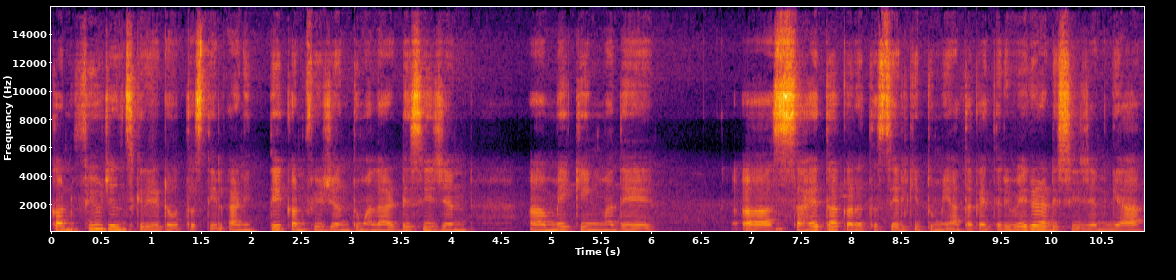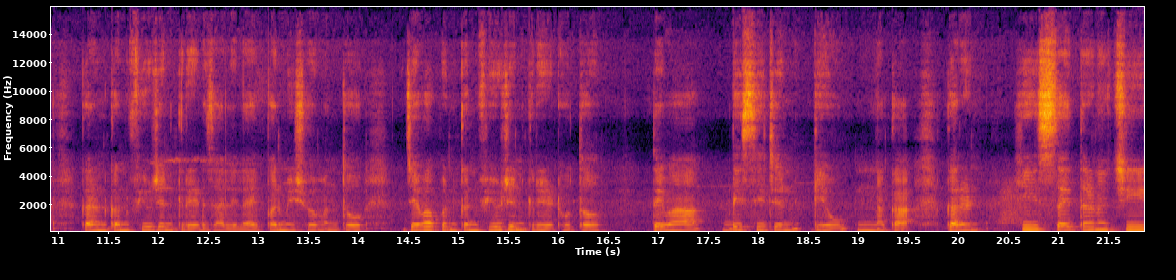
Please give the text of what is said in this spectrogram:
कन्फ्युजन्स क्रिएट होत असतील आणि ते कन्फ्युजन तुम्हाला डिसिजन मेकिंगमध्ये सहायता करत असेल की तुम्ही आता काहीतरी वेगळा डिसिजन घ्या. कारण कन्फ्युजन क्रिएट झालेलं आहे. परमेश्वर म्हणतो जेव्हा पण कन्फ्युजन क्रिएट होतं तेव्हा डिसिजन घेऊ नका. कारण ही सैतानाची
